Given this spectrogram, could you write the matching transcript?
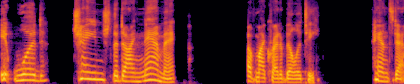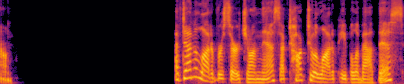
It would change the dynamic of my credibility, hands down. I've done a lot of research on this. I've talked to a lot of people about this.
